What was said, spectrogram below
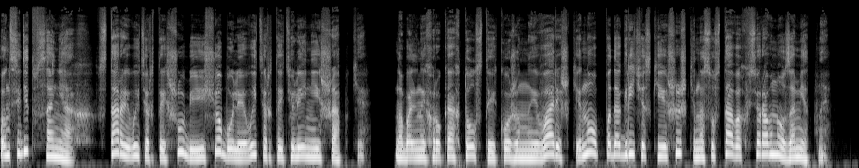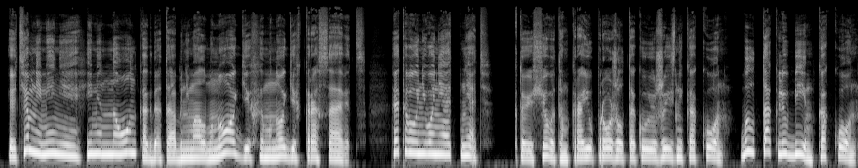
Он сидит в санях, в старой вытертой шубе и еще более вытертой тюленей шапке. На больных руках толстые кожаные варежки, но подогрические шишки на суставах все равно заметны. И тем не менее, именно он когда-то обнимал многих и многих красавиц. Этого у него не отнять. Кто еще в этом краю прожил такую жизнь, как он? Был так любим, как он.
